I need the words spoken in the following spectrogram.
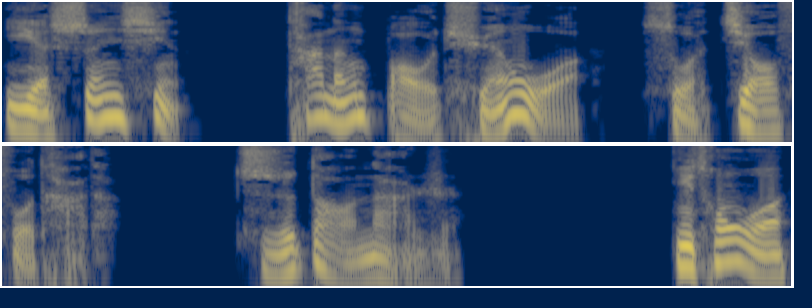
也深信他能保全我所交付他的，直到那日。你从我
